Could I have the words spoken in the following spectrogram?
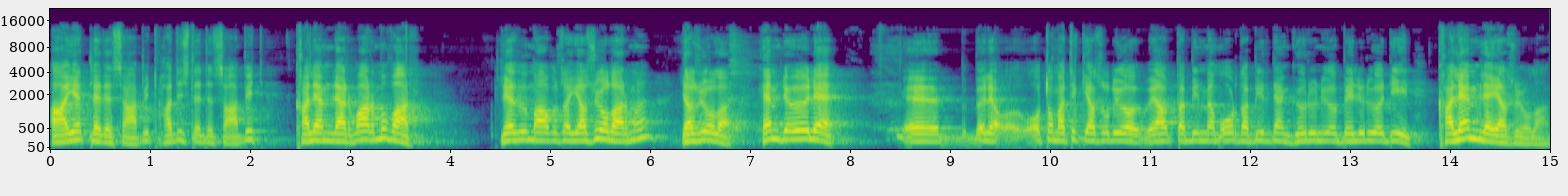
ayetle de sabit, hadisle de sabit. Kalemler var mı? Var. Levh-i mahfuza yazıyorlar mı? Yazıyorlar. Hem de öyle e, böyle otomatik yazılıyor veyahut da bilmem orada birden görünüyor, beliriyor değil. Kalemle yazıyorlar.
